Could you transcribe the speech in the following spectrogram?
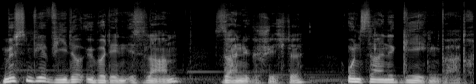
müssen wir wieder über den Islam, seine Geschichte und seine Gegenwart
